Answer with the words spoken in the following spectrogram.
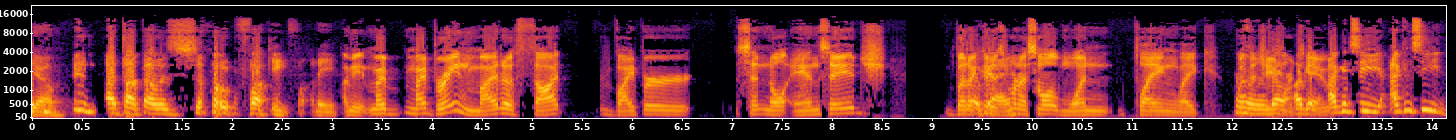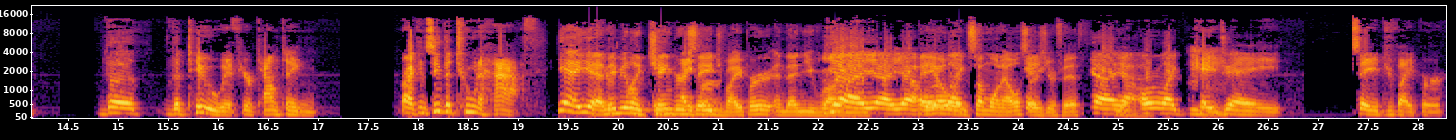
Yeah, I thought that was so fucking funny. I mean, my my brain might have thought Viper, Sentinel, and Sage, but I could have Okay. sworn I saw one playing like with Uh, a no, chamber okay, too. I can see I can see the the two if you're counting, or I can see the two and a half. yeah, yeah. Maybe like Chamber Viper. Sage Viper, and then you run Yeah, yeah, yeah. KO or like and someone else K- as your fifth. Yeah, yeah, or like Mhm. KJ Sage Viper.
